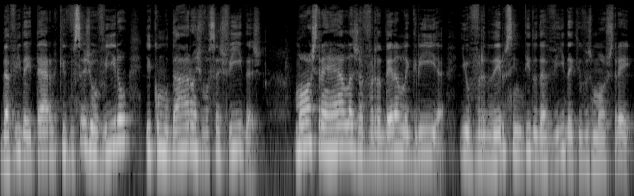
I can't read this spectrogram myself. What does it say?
da vida eterna que vocês ouviram e que mudaram as vossas vidas. Mostrem a elas a verdadeira alegria e o verdadeiro sentido da vida que vos mostrei.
